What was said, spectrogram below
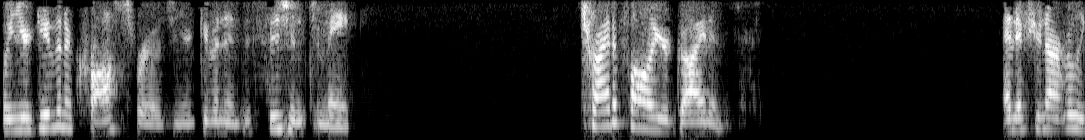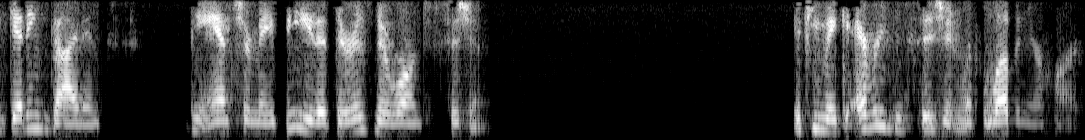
When you're given a crossroads and you're given a decision to make, try to follow your guidance. And if you're not really getting guidance, the answer may be that there is no wrong decision if you make every decision with love in your heart,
